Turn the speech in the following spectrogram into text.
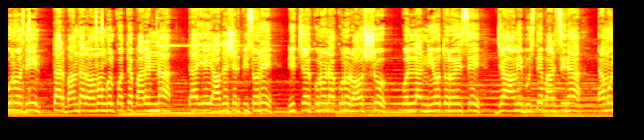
কোনো দিন তার বান্দার অমঙ্গল করতে পারেন না। তাই এই আদেশের পিছনে নিশ্চয় কোনো না কোনো রহস্য, কল্যাণ নিহত রয়েছে, যা আমি বুঝতে পারছি না। এমন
